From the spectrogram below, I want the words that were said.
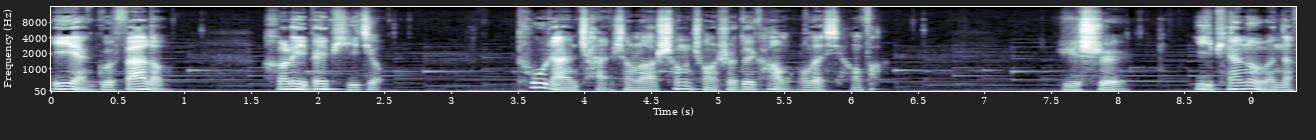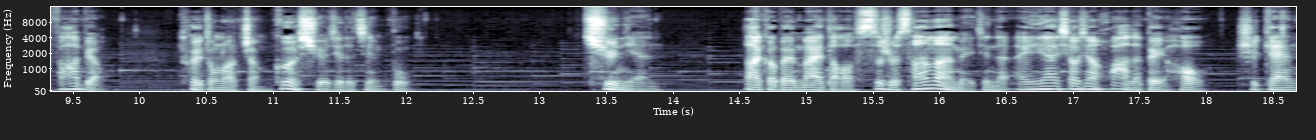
Ian Goodfellow。喝了一杯啤酒，突然产生了生成式对抗网络的想法。于是，一篇论文的发表，推动了整个学界的进步。去年，那个被卖到四十三万美金的 AI 肖像画的背后是 GAN。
